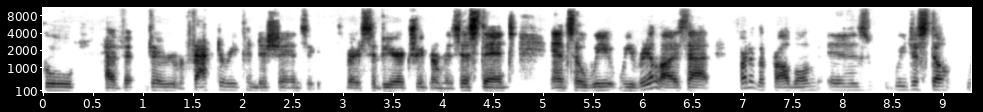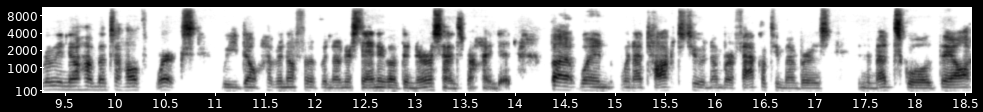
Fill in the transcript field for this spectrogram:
who have very refractory conditions, very severe treatment resistant. And so we, we realized that part of the problem is we just don't really know how mental health works. We don't have enough of an understanding of the neuroscience behind it. But when when I talked to a number of faculty members in the med school, they all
